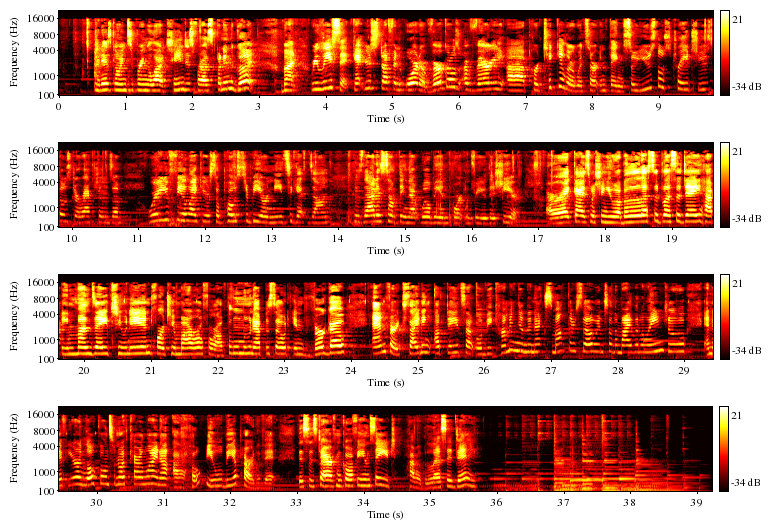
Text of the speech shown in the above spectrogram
it is going to bring a lot of changes for us, but in the good. But release it. Get your stuff in order. Virgos are very uh, particular with certain things. So use those traits, use those directions of where you feel like you're supposed to be or need to get done, because that is something that will be important for you this year. All right, guys, wishing you a blessed, blessed day. Happy Monday. Tune in for tomorrow for a full moon episode in Virgo and for exciting updates that will be coming in the next month or so into the My Little Angel. And if you're local to North Carolina, I hope you will be a part of it. This is Tara from Coffee and Sage. Have a blessed day.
